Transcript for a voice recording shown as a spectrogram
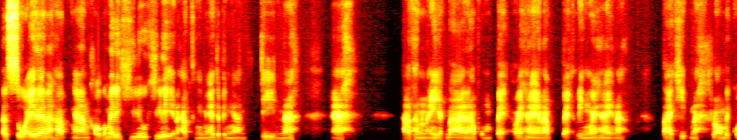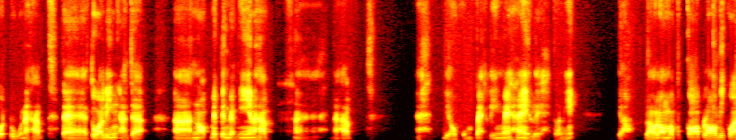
และสวยด้วยนะครับ งานเขาก็ไม่ได้ขี้ริ้วขี้เหร่นะครับ ถึงแม้จะเป็นงานจีนนะอะถ้าท่านไหนอยากได้นะครับ ผมแปะไว้ให้นะครับ แปะลิงก์ไว้ให้นะใต้คลิปนะลองไปกดดูนะครับ แต่ตัวลิงก์อาจจะอ่าหนอบไม่เป็นแบบนี้นะครับอ่านะครับเดี๋ยวผมแปะลิงก์ไว้ให้เลยตัวนี้ เดี๋ยวเราลองมาประกอบลอกดีกว่า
